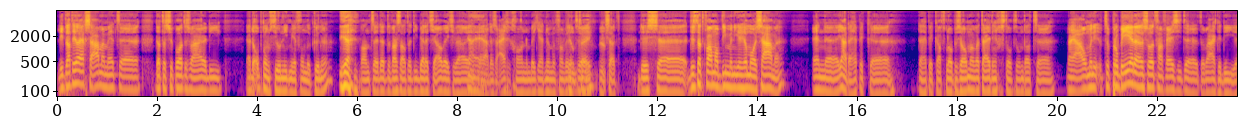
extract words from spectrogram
liep dat heel erg samen met dat er supporters waren die ja, de opkomsttune niet meer vonden kunnen. Ja. Want eh, dat was altijd die belletje jou, weet je wel. En, Ja, ja, ja. ja, dat is eigenlijk gewoon een beetje het nummer van Willem, II. Exact. Dus, eh, dus dat kwam op die manier heel mooi samen. En eh, ja, daar heb, ik, daar heb ik afgelopen zomer wat tijd in gestopt. Om dat, eh, nou ja, om te proberen een soort van versie te, te maken die,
